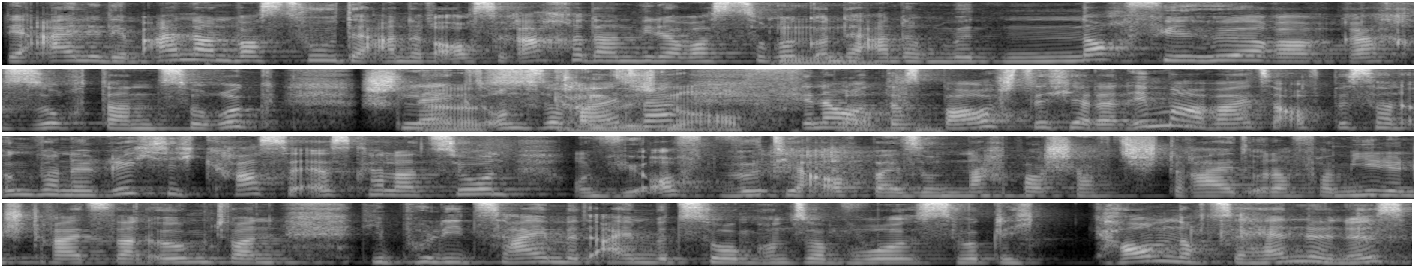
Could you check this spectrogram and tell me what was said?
der eine dem anderen was tut, der andere aus Rache dann wieder was zurück und der andere mit noch viel höherer Rachsucht dann zurückschlägt Ja, das und so kann weiter. sich nur auf- genau, das bauscht sich ja dann immer weiter auf, bis dann irgendwann eine richtig krasse Eskalation und wie oft wird ja auch bei so einem Nachbarschaftsstreit oder Familienstreits dann irgendwann die Polizei mit einbezogen und so, wo es wirklich kaum noch zu handeln ist.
